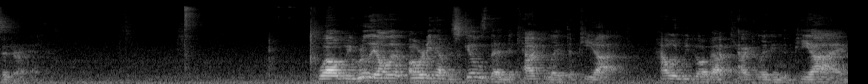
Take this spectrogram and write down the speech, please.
the zwitterion. Well, we really al- already have the skills then to calculate the pI. How would we go about calculating the pI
